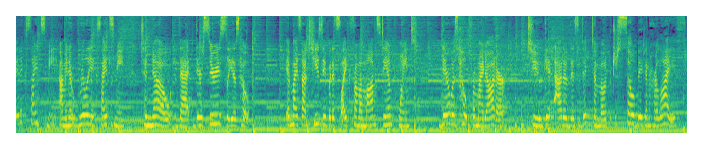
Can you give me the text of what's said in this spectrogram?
It excites me. I mean, it really excites me to know that there seriously is hope. It might sound cheesy, but it's like from a mom's standpoint, there was hope for my daughter to get out of this victim mode, which is so big in her life,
